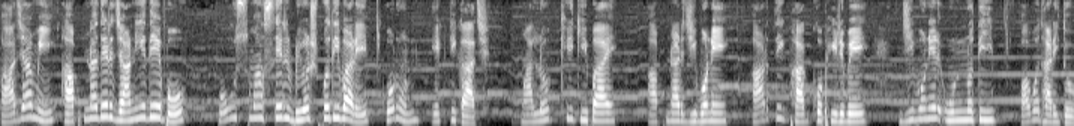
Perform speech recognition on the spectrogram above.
আজ আমি আপনাদের জানিয়ে দেব পৌষ মাসের বৃহস্পতিবারে করুন একটি কাজ। মা লক্ষ্মীর কৃপায় আপনার জীবনে আর্থিক ভাগ্য ফিরবে, জীবনের উন্নতি অবধারিত।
